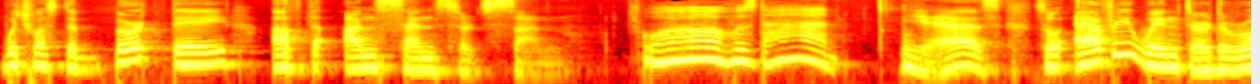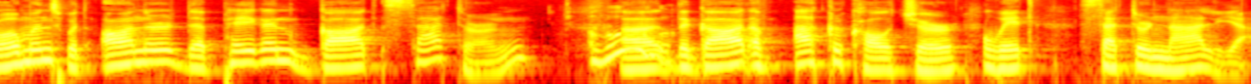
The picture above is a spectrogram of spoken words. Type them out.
which was the birthday of the uncensored sun. Whoa, who's that? Yes. So every winter, the Romans would honor the pagan god Saturn. Uh, the god of agriculture, with Saturnalia.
